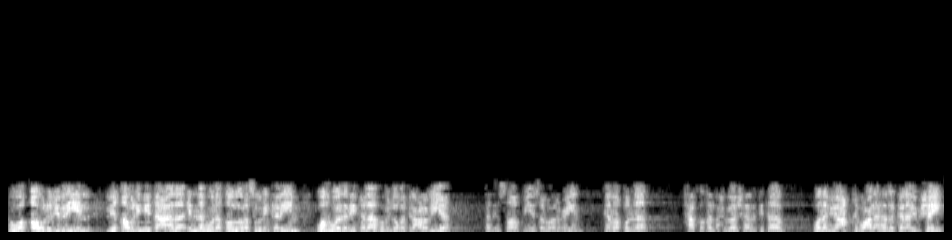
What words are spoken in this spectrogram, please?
هو قول جبريل لقوله تعالى إنه لقول رسول كريم وهو الذي تلاه باللغة العربية. الإنصاف 147 كما قلنا حقق الأحباش هذا الكتاب ولم يعقبوا على هذا الكلام بشيء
